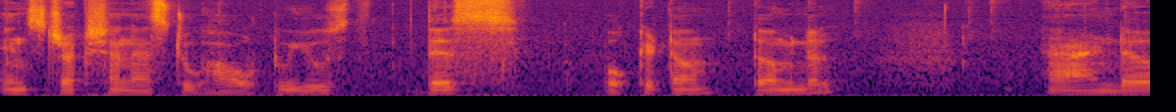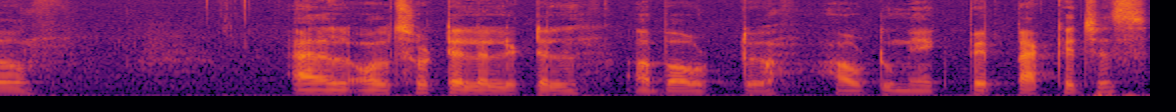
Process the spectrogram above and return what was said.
instruction as to how to use this Poketerm terminal. And uh, I'll also tell a little about uh, how to make pip packages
